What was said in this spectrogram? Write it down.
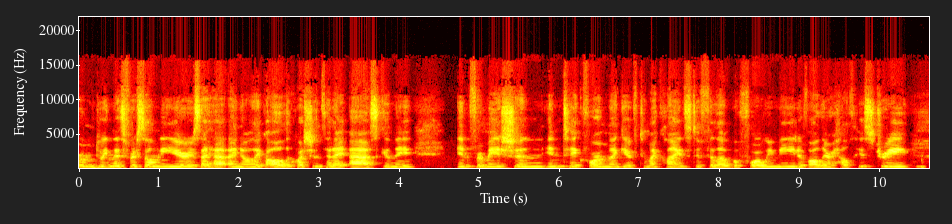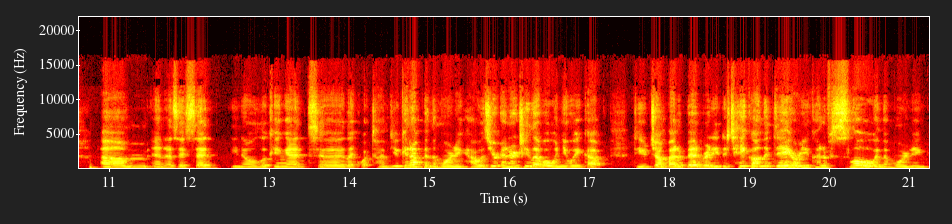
from doing this for so many years, I had I know like all the questions that I ask and the information intake form I give to my clients to fill out before we meet of all their health history. Um, and as I said, you know, looking at uh, like what time do you get up in the morning? How is your energy level when you wake up? Do you jump out of bed ready to take on the day, or are you kind of slow in the morning?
